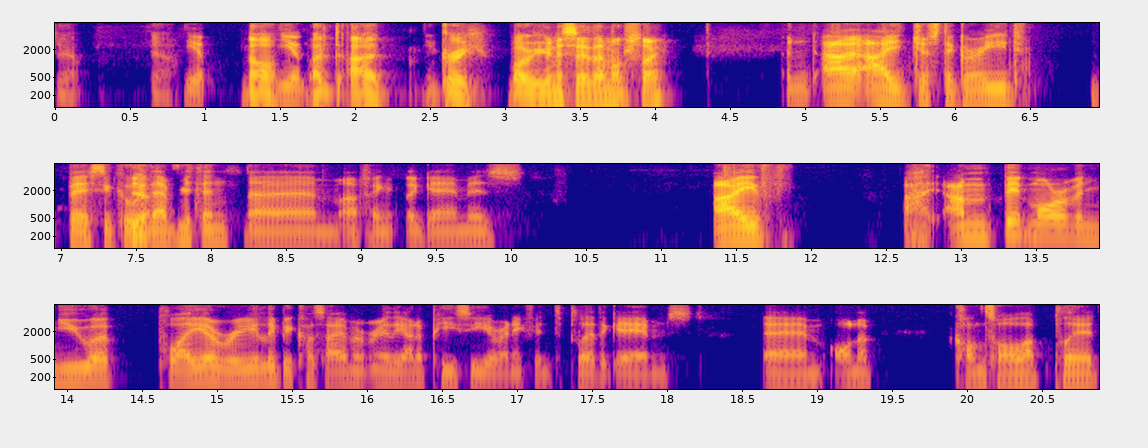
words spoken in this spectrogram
Yeah, yeah, yep. No, Yep. I, I agree. What were you going to say there, Mulch? Sorry. And I, I just agreed basically Yeah. with everything. Um, I think the game is. I've, I, I'm a bit more of a newer player really because I haven't really had a PC or anything to play the games. Um, on a console, I've played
